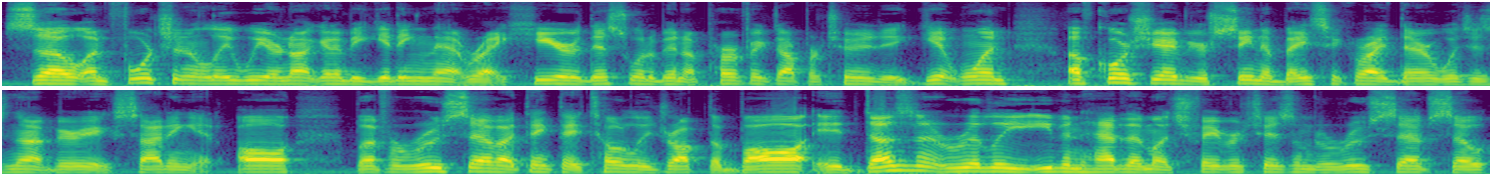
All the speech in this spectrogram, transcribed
So unfortunately, we are not going to be getting that right here. This would have been a perfect opportunity to get one. Of course, you have your Cena basic right there, which is not very exciting at all. But for Rusev, I think they totally dropped the ball. It doesn't really even have that much favoritism to Rusev. So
